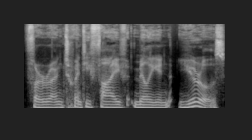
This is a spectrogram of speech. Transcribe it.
for around 25 million euros.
